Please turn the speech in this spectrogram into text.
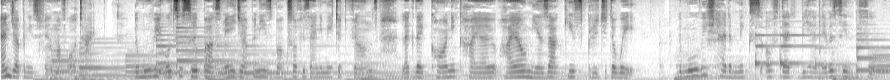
and Japanese film of all time. The movie also surpassed many Japanese box office animated films like the iconic Hayao, Hayao Miyazaki's Spirited Away. The movie had a mix of that we had never seen before.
